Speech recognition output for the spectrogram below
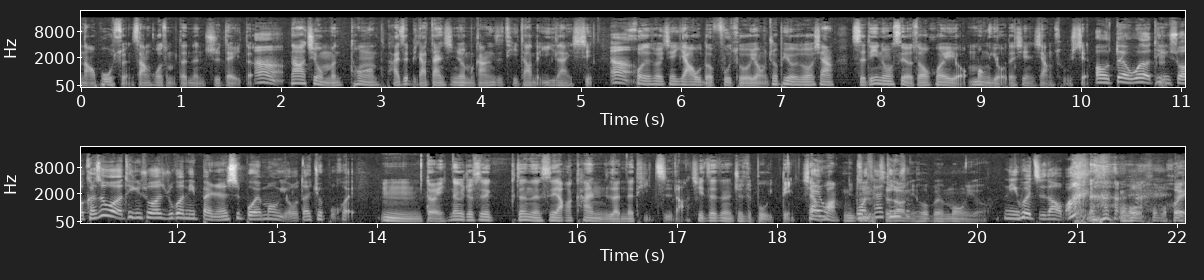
脑部损伤或什么等等之类的。嗯，那其实我们通常还是比较担心，就我们刚刚一直提到的依赖性，嗯，或者说一些药物的副作用，就譬如说像史蒂诺斯有时候会有梦游的现象出现。哦，对，我有听说，嗯、可是我有听说，如果你本人是不会梦游的，就不会。嗯，对，那个就是真的是要看人的体质啦。其实这真的就是不一定。像话，你怎么知道你会不会梦游？你会知道吧？我我会，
